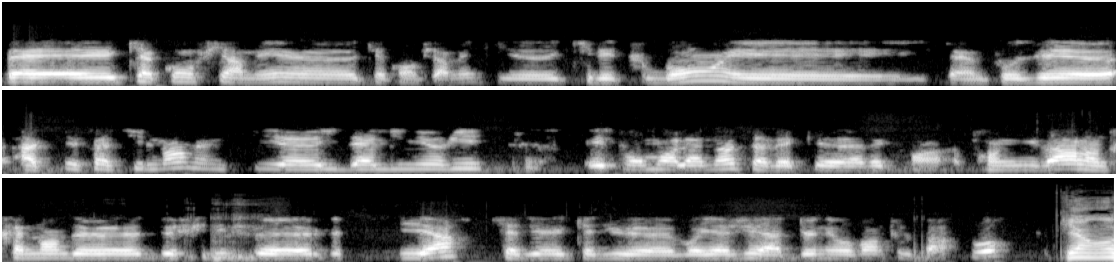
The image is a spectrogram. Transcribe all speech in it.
ben, qui a confirmé, qui a confirmé qu'il est tout bon et il s'est imposé assez facilement, même si Idéal Lignerie est pour moi la note avec avec Franck Nivard, l'entraînement de, de Philippe de hier, qui a dû, qui a dû euh, voyager à donner au vent tout le parcours. Tiens, on,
